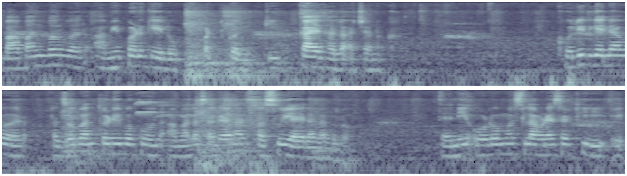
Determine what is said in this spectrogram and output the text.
बाबांबरोबर आम्ही पण गेलो पटकन की काय झालं अचानक? खोलीत गेल्यावर आजोबांकडे बघून आम्हाला सगळ्यांनाच हसू यायला लागलं. त्यांनी ओडोमस लावण्यासाठी एक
